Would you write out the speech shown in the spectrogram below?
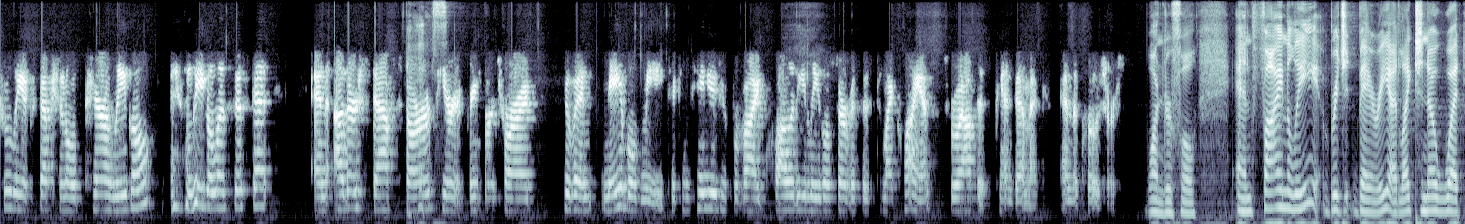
truly exceptional paralegal and legal assistant and other staff stars here at Greenberg Traurig who've enabled me to continue to provide quality legal services to my clients throughout this pandemic and the closures. Wonderful. And finally, Bridget Berry, I'd like to know what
